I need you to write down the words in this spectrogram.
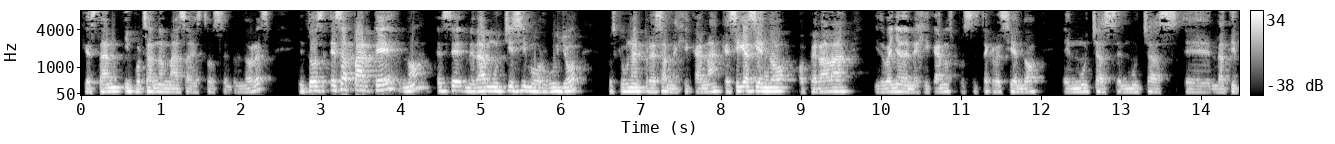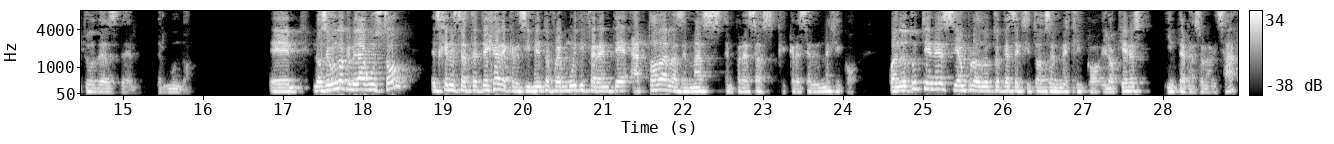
que están impulsando más a estos emprendedores. Entonces, esa parte, ¿no? Ese me da muchísimo orgullo, pues que una empresa mexicana que siga siendo operada y dueña de mexicanos, pues esté creciendo en muchas, en muchas eh, latitudes del, del mundo. Eh, lo segundo que me da gusto es que nuestra estrategia de crecimiento fue muy diferente a todas las demás empresas que crecen en México. Cuando tú tienes ya un producto que es exitoso en México y lo quieres internacionalizar,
